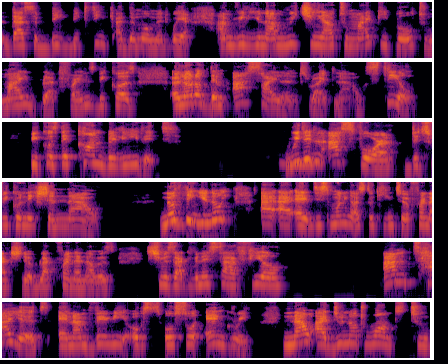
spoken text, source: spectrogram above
that's a big big thing at the moment where i'm really you know i'm reaching out to my people to my black friends because a lot of them are silent right now still because they can't believe it. We mm-hmm. didn't ask for this reconnection now. Nothing you know I, I, this morning i was talking to a friend actually a black friend and i was she was like vanessa i feel i'm tired and i'm very also angry. Now i do not want to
